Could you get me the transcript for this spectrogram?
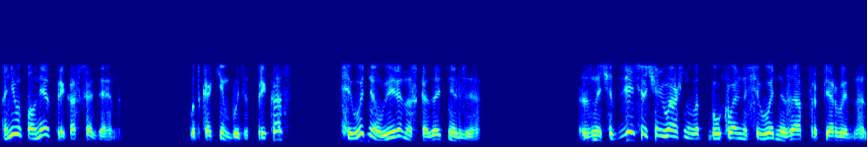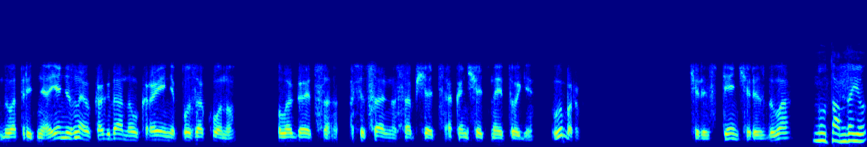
они выполняют приказ хозяина. Вот каким будет приказ, сегодня уверенно сказать нельзя. Значит, здесь очень важно, вот буквально сегодня, завтра, первые два-три дня. Я не знаю, когда на Украине по закону полагается официально сообщать окончательные итоги выборов. Через день, через два. Ну, там, дает,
